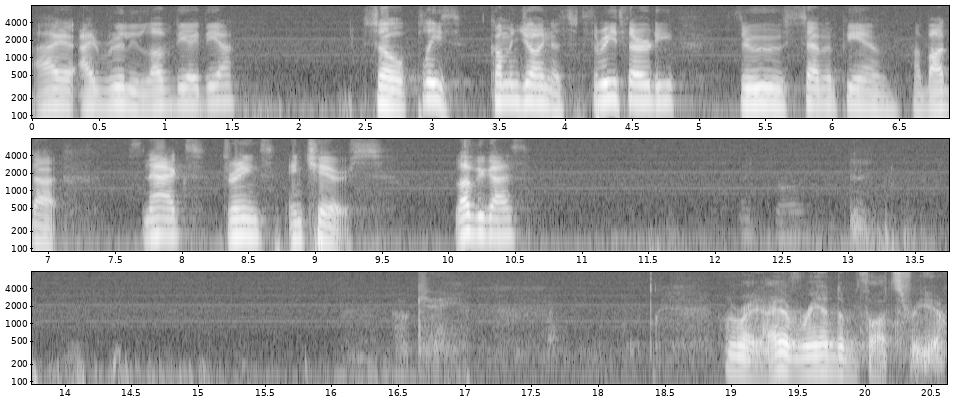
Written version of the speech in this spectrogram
I, I really love the idea. So please come and join us 3:30 through 7 p.m. About that, snacks, drinks, and chairs. Love you guys. Okay. All right, I have random thoughts for you.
